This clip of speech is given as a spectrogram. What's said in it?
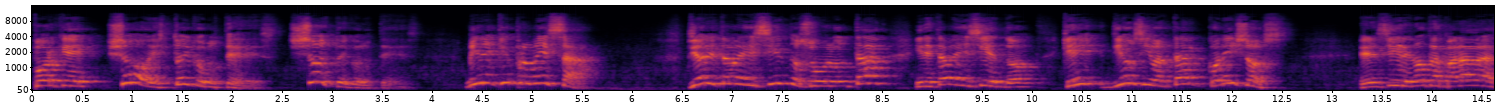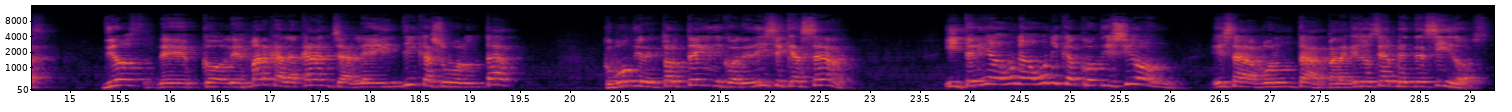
porque yo estoy con ustedes, yo estoy con ustedes. Miren qué promesa. Dios le estaba diciendo su voluntad y le estaba diciendo que Dios iba a estar con ellos. Es decir, en otras palabras, Dios les, les marca la cancha, le indica su voluntad como un director técnico le dice qué hacer. Y tenía una única condición, esa voluntad, para que ellos sean bendecidos,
